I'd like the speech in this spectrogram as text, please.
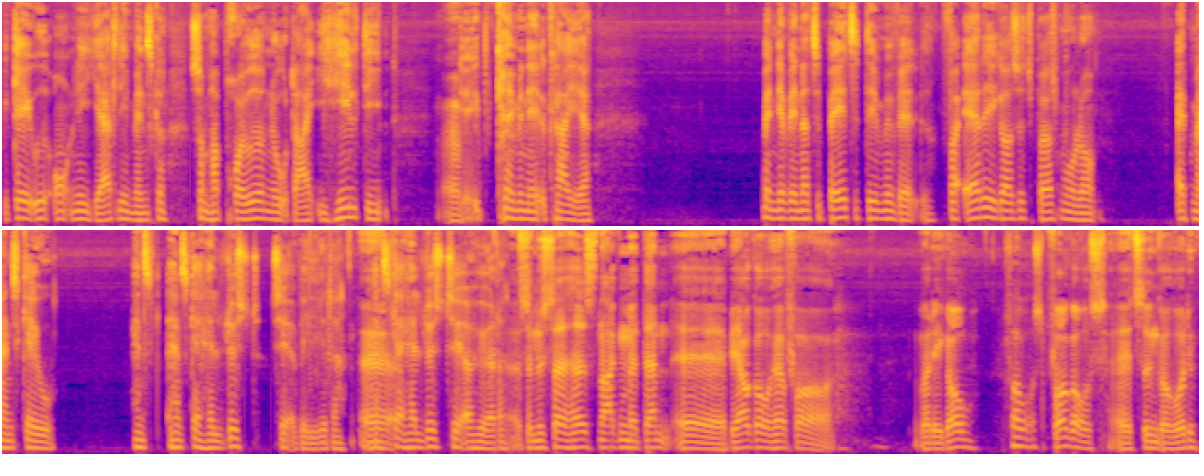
begavede, ordentlige, hjertelige mennesker, som har prøvet at nå dig i hele din Ja. ja. kriminelle karriere. Men jeg vender tilbage til det med valget. For er det ikke også et spørgsmål om, at man skal jo... Han, han skal have lyst til at vælge dig. Øh, han skal have lyst til at høre dig. Altså nu så jeg havde snakket med Dan øh, Bjergård her for, var det i går? Forgårs. forgårs, øh, tiden går hurtigt,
